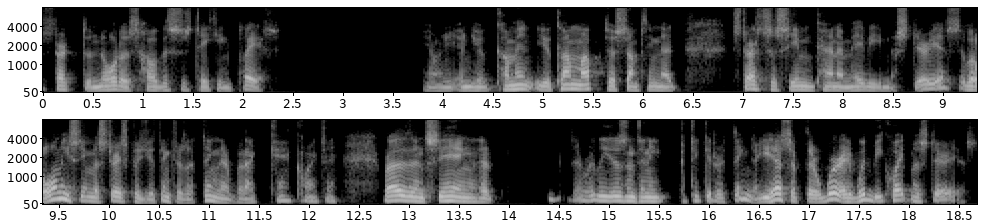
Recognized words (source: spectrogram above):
start to notice how this is taking place. You know, and you come in, you come up to something that starts to seem kind of maybe mysterious. It would only seem mysterious because you think there's a thing there, but I can't quite say. Rather than seeing that there really isn't any particular thing there. Yes, if there were, it would be quite mysterious.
